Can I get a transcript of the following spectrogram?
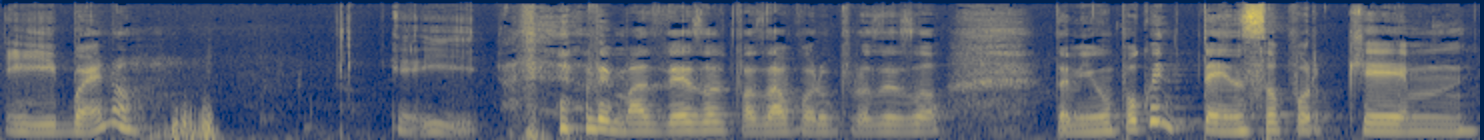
Y bueno, y, además de eso he pasado por un proceso también un poco intenso porque mm,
